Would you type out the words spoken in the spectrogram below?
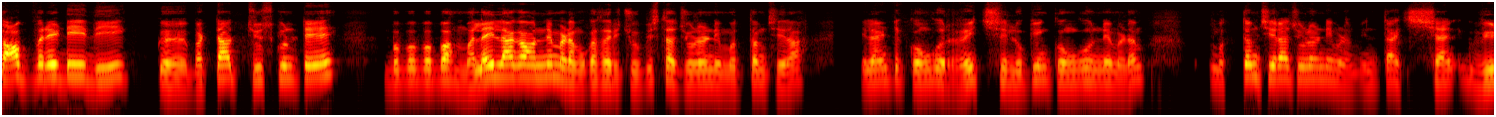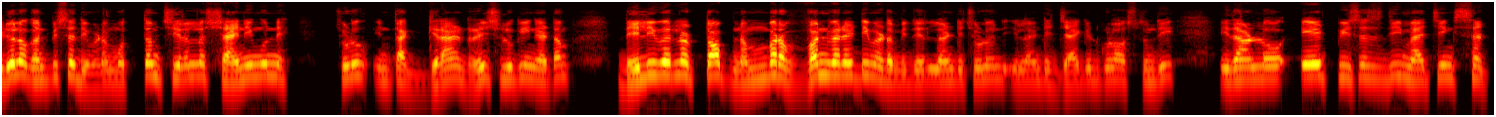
టాప్ వెరైటీ ఇది. బట్ట చూసుకుంటే బాబా మలై లాగా ఉన్నాయి మేడం. ఒకసారి చూపిస్తా చూడండి మొత్తం చీర. ఇలాంటి కొంగు రిచ్ లుకింగ్ కొంగు ఉన్నాయి మేడం. మొత్తం చీర చూడండి మేడం. ఇంత షై వీడియోలో కనిపిస్తుంది మేడం. మొత్తం చీరల్లో షైనింగ్ ఉన్నాయి. చూడు ఇంత గ్రాండ్ రిచ్ లుకింగ్ ఐటమ్ డెలివరీలో top number one variety madam. ఇది ఇలాంటి చూడండి ఇలాంటి జాకెట్ కూడా వస్తుంది. ఈ దాంట్లో ఎయిట్ పీసెస్ది మ్యాచింగ్ సెట్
